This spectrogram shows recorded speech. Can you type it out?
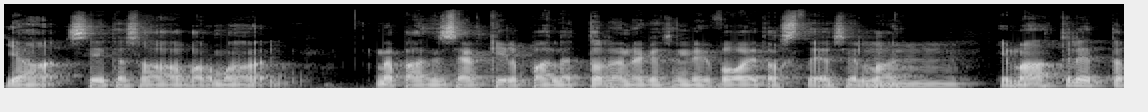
ja siitä saa varmaan mä pääsin siellä kilpailemaan todennäköisemmin voitosta ja silloin. Mm. Ja mä ajattelin, että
